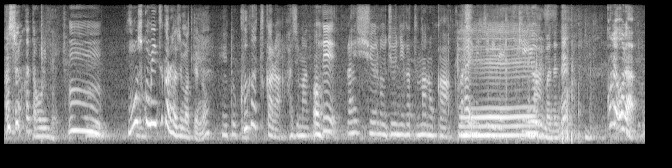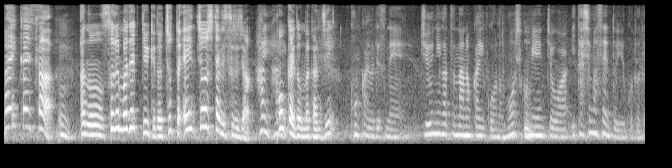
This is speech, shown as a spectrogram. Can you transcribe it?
走る方多いんだよ。うん、申し込みいつから始まってんの？えっ、と9月から始まあって来週の12月7日締め切りで金曜日までね。これほら毎回さ、うん。あのそれまでって言うけどちょっと延長したりするじゃん、はいはい。今回どんな感じ？今回はですね12月7日以降の申し込み延長はいたしませんということで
